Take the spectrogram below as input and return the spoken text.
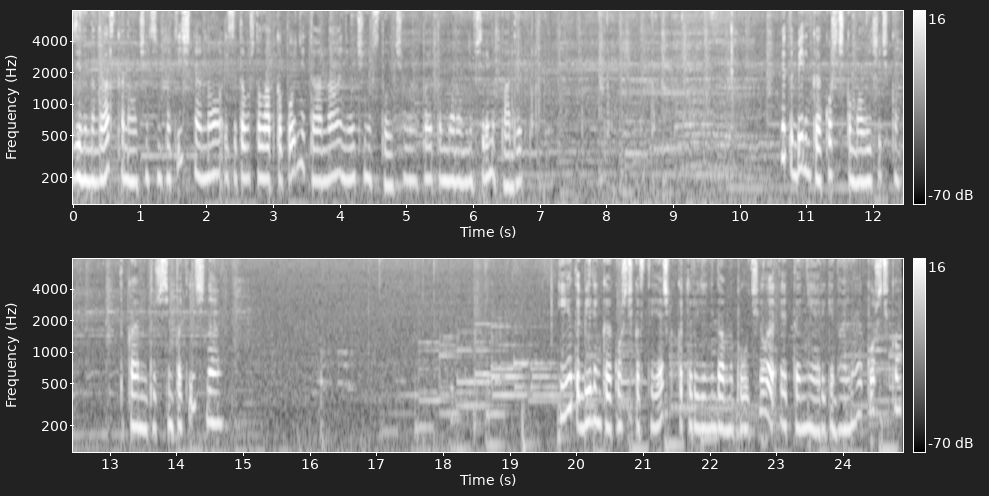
Зеленоглазка, она очень симпатичная, но из-за того, что лапка поднята, она не очень устойчивая, поэтому она у меня все время падает. Это беленькая кошечка-малышечка. Такая она тоже симпатичная. И это беленькая кошечка-стоячка, которую я недавно получила. Это не оригинальная кошечка.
